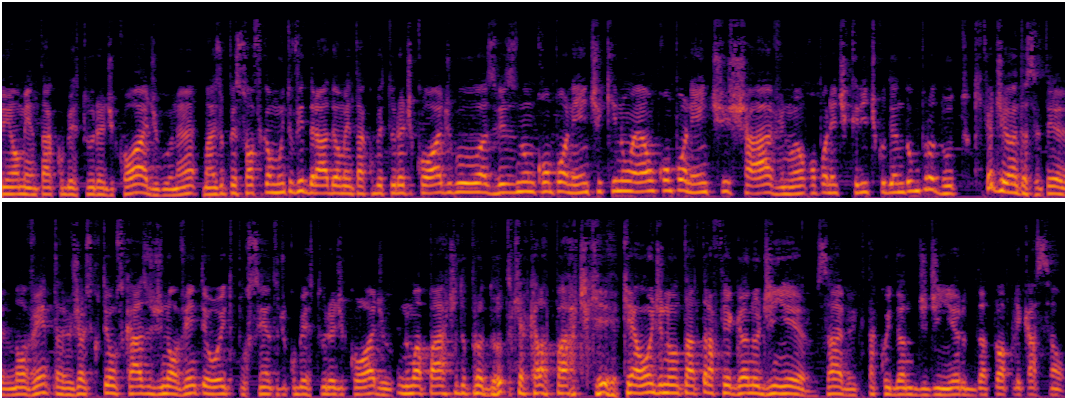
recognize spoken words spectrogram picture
em aumentar a cobertura de código, né? Mas o pessoal fica muito vidrado em aumentar a cobertura de código, às vezes num componente que não é um componente chave, não é um componente crítico dentro de um produto. O que, que adianta você ter 90, eu já escutei uns casos de 98% de cobertura de código numa parte do produto que é aquela parte que, que é onde não está trafegando o dinheiro, sabe? Que está cuidando de dinheiro da tua aplicação.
